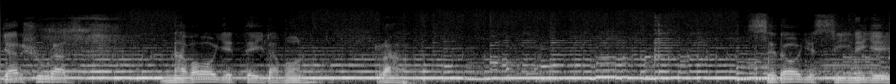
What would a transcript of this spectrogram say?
دگر شور از نوای دیلمان رفت. صدای سینه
